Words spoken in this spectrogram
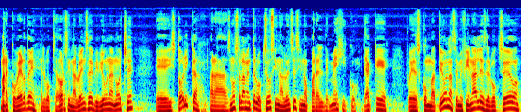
Marco Verde, el boxeador sinaloense, vivió una noche eh, histórica para no solamente el boxeo sinaloense, sino para el de México, ya que pues combatió en las semifinales del boxeo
